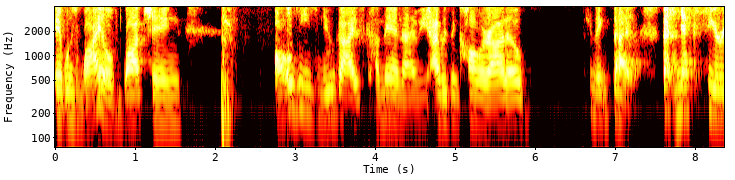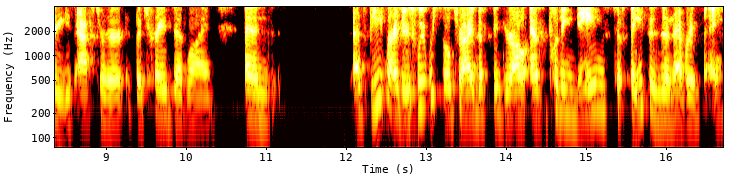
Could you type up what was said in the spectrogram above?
it was wild watching all these new guys come in. I mean, I was in Colorado. I think that that next series after the trade deadline, and as beat writers, we were still trying to figure out and putting names to faces and everything,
